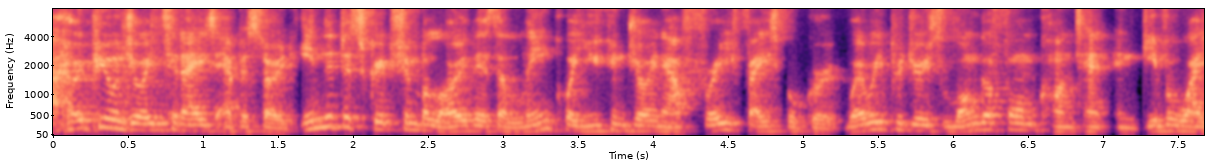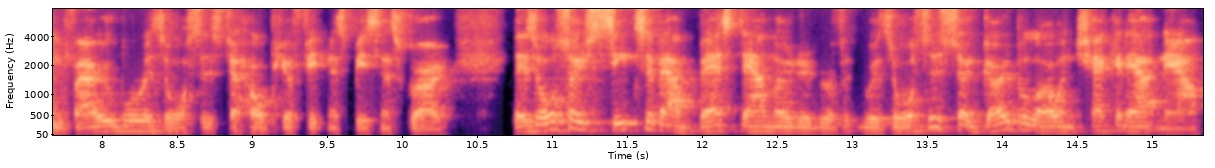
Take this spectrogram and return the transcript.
I hope you enjoyed today's episode. In the description below, there's a link where you can join our free Facebook group where we produce longer form content and give away valuable resources to help your fitness business grow. There's also six of our best downloaded resources. So go below and check it out now.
